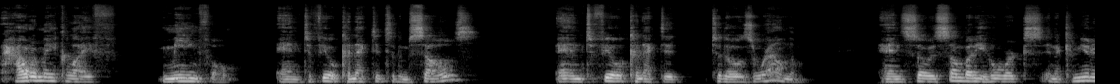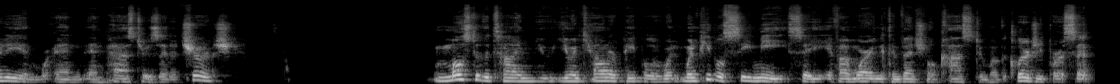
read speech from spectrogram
how to make life meaningful and to feel connected to themselves and to feel connected to those around them. And so, as somebody who works in a community and, and, and pastors at a church, most of the time you, you encounter people, or when, when people see me, say, if I'm wearing the conventional costume of the clergy person,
